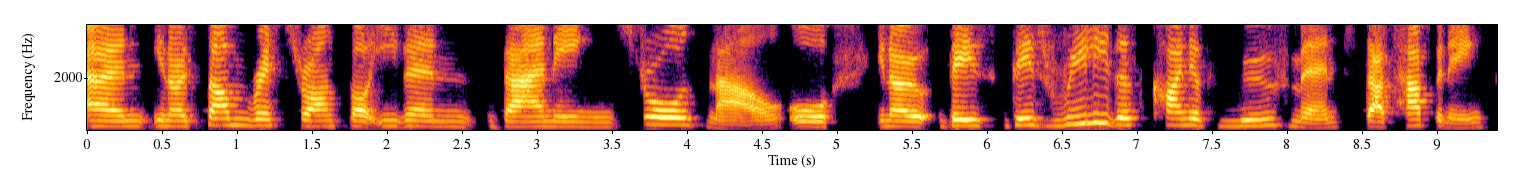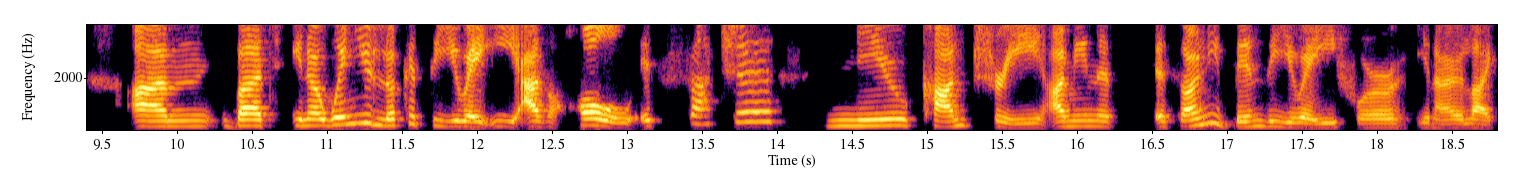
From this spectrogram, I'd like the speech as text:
and you know some restaurants are even banning straws now. Or you know there's there's really this kind of movement that's happening. Um, but you know when you look at the UAE as a whole, it's such a new country i mean it's it's only been the uae for you know like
